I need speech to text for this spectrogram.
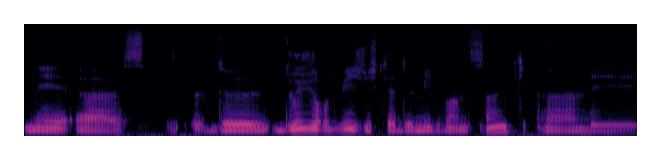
mais euh, d'aujourd'hui jusqu'à 2025, euh,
